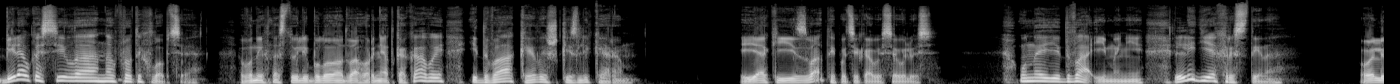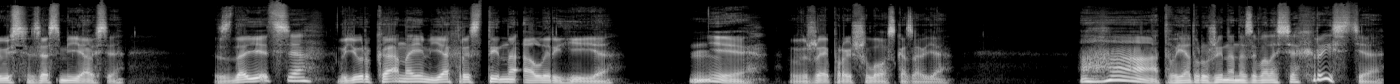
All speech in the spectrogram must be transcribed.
Білявка сіла навпроти хлопця. В них на столі було два горнятка кави і два келишки з лікером. Як її звати? поцікавився Олюсь. У неї два імені Лідія Христина. Олюсь засміявся. Здається, в Юрка на ім'я Христина алергія. Ні, вже пройшло, сказав я. Ага, твоя дружина називалася Христя,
